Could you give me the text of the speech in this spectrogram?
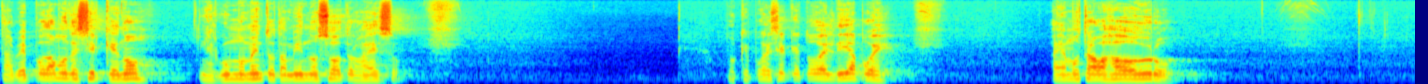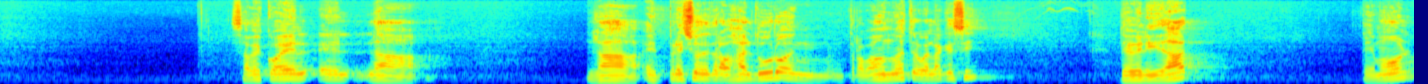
Tal vez podamos decir que no, en algún momento también nosotros a eso. Porque puede ser que todo el día pues hayamos trabajado duro. ¿Sabes cuál es el, el precio de trabajar duro en el trabajo nuestro? ¿Verdad que sí? Debilidad, temor,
